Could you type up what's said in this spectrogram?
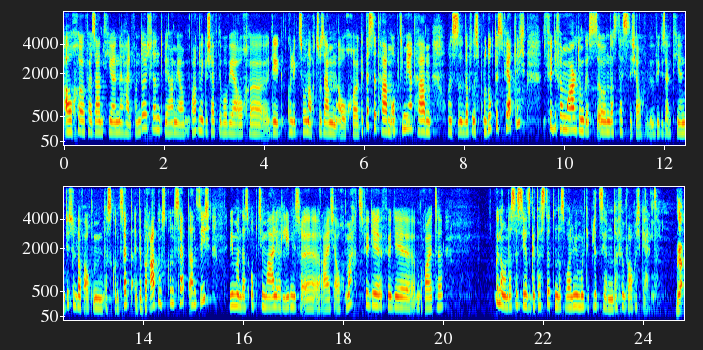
Auch äh, Versand hier innerhalb von Deutschland. Wir haben ja Partnergeschäfte, wo wir auch äh, die Kollektion auch zusammen auch äh, getestet haben, optimiert haben. Und das, das, Produkt ist fertig für die Vermarktung. Ist, und das teste ich auch, wie gesagt, hier in Düsseldorf, auch das Konzept, das Beratungskonzept an sich, wie man das optimale, erlebnisreich auch macht für die, für die Bräute. Genau, und das ist jetzt getestet und das wollen wir multiplizieren und dafür brauche ich Geld. Ja.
